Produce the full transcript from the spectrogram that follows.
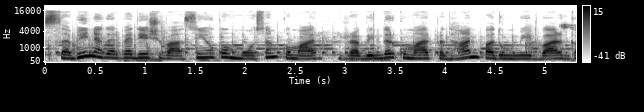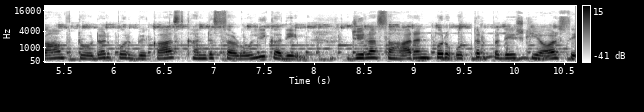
सभी नगर देशवासियों को मौसम कुमार, रविंदर कुमार प्रधान पद उम्मीदवार गाँव टोडरपुर विकास खंड सड़ोली कदीम जिला सहारनपुर, उत्तर प्रदेश की ओर से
